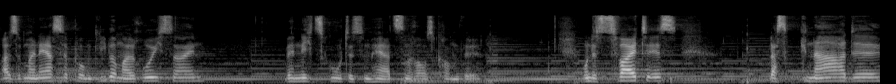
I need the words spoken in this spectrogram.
Also mein erster Punkt, lieber mal ruhig sein, wenn nichts Gutes im Herzen rauskommen will. Und das zweite ist, lass Gnade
